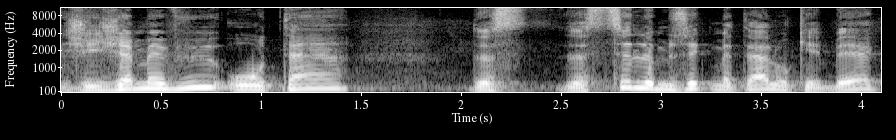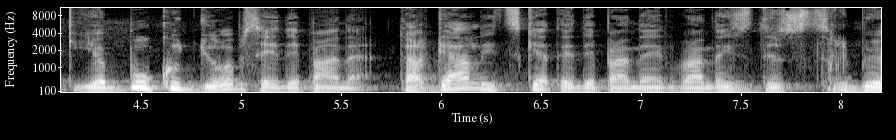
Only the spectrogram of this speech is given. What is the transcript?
J'ai jamais vu autant de, de style de musique métal au Québec, il y a beaucoup de groupes, c'est indépendant. Tu regardes l'étiquette indépendant, indépendant, ils se distribuent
